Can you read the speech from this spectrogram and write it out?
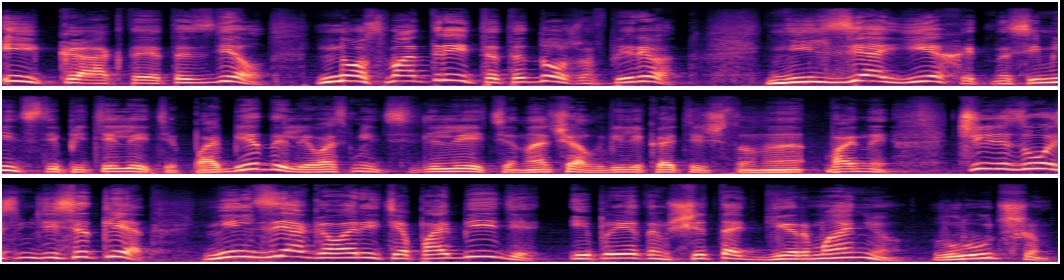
и как ты это сделал. Но смотреть-то ты должен вперед. Нельзя ехать на 75-летие Победы или 80-летие начала Великой Отечественной войны через 80 лет. Нельзя говорить о победе и при этом считать Германию лучшим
